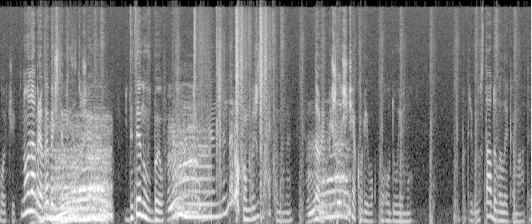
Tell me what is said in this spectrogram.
Хочуть. Ну добре, вибачте мені за те, що я дитину вбив. Не, не ви ж знаєте мене. Добре, пішли ще корівок погодуємо. Потрібно стадо велике мати.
